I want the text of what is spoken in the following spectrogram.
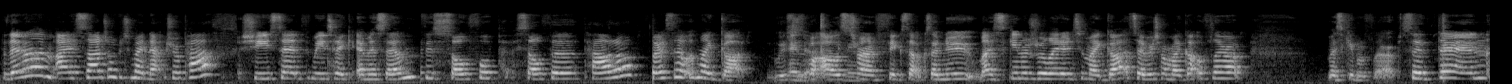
But then um, I started talking to my naturopath. She said for me to take MSM, this sulfur sulfur powder. So I started with my gut, which And is what I was trying to fix up because I knew my skin was related to my gut. So every time my gut would flare up, my skin would flare up. So then,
